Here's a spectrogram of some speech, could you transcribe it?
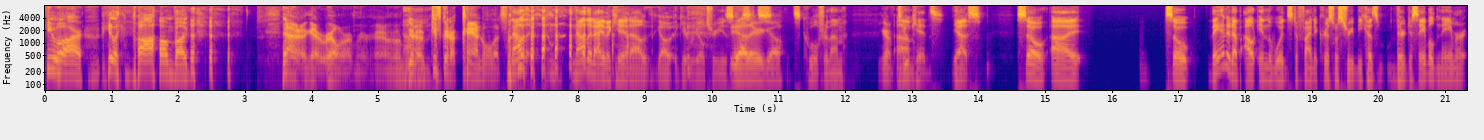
you are. You're like bah humbug. Yeah, get real. Get a, just get a candle. That's now that now that I have a kid, I'll go get real trees. Yeah, there you go. It's cool for them. You're gonna have two Um, kids. Yes. So, uh, so they ended up out in the woods to find a Christmas tree because their disabled neighbor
